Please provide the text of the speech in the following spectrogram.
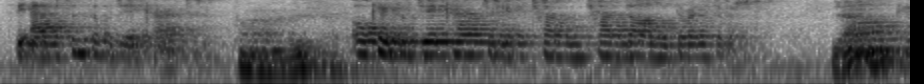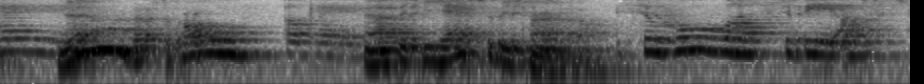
It's the absence of the J character. When I'm in recess. Okay, so the J character gets turned turned on with the rest of it. Yeah. Okay. Yeah, that's the problem. Okay. And I think he has to be turned on. So who wants to be? I'll just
